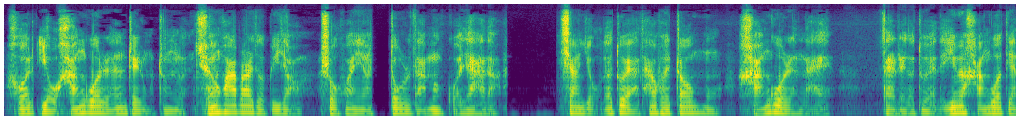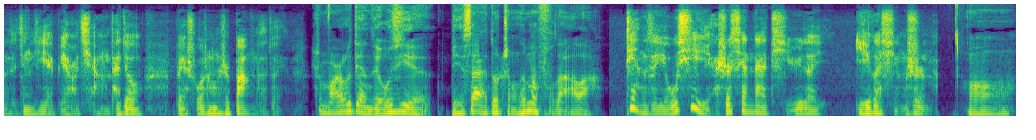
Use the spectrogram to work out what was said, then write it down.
和有韩国人这种争论。全华班就比较受欢迎，都是咱们国家的。像有的队啊，他会招募韩国人来在这个队里，因为韩国电子竞技也比较强，他就被说成是棒子队。这玩个电子游戏比赛都整这么复杂了。电子游戏也是现代体育的一个形式嘛。哦，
